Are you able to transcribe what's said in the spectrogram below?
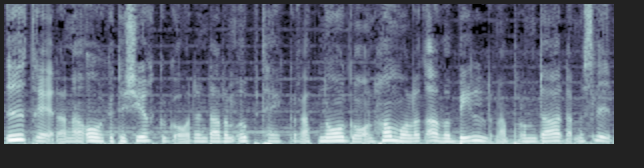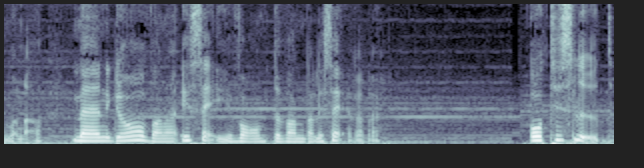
Utredarna åker till kyrkogården där de upptäcker att någon har målat över bilderna på de döda muslimerna, men gravarna i sig var inte vandaliserade. Och till slut,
